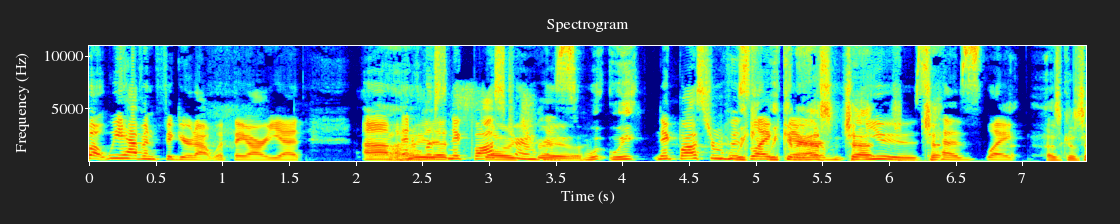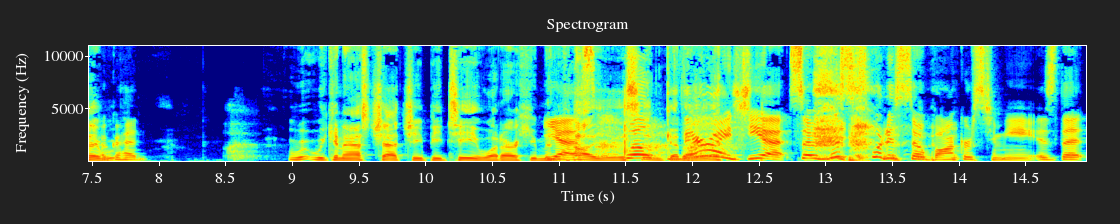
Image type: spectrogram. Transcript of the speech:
but we haven't figured out what they are yet. Um, and of course, Nick Bostrom true. has we, we Nick Bostrom, who's We like we can their ask Chat- muse, Chat- has like. I was going to say Oh, go ahead. we, we can ask ChatGPT what are human Yes. values. Well, and get their idea. So this is what is so bonkers to me is that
